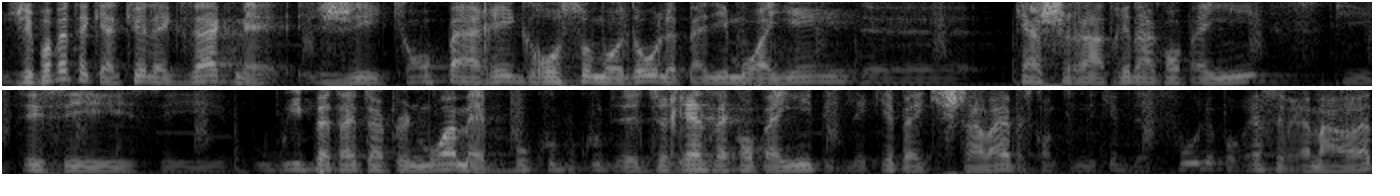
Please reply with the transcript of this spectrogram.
j'ai pas fait le calcul exact, mais j'ai comparé grosso modo le panier moyen de quand je suis rentré dans la compagnie. Puis, tu sais, c'est- c'est. Oui, peut-être un peu de moi, mais beaucoup, beaucoup de- du reste de la compagnie puis de l'équipe avec qui je travaille, parce qu'on est une équipe de fous, là. Pour vrai, c'est vraiment hot.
